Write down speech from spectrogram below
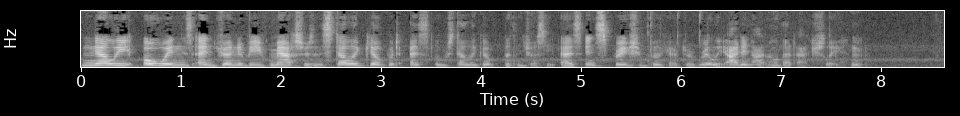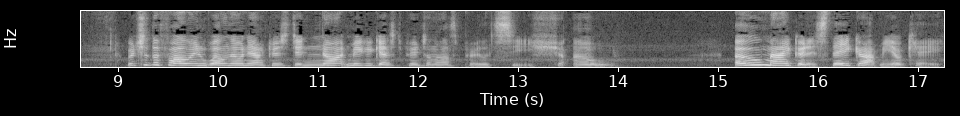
Nellie Owens and Genevieve Masters and Stella Gilbert as oh Stella Gilbert that's interesting as inspiration for the character. Really, I did not know that actually. Hmm. Which of the following well-known actors did not make a guest appearance on The House of Prairie? Let's see. Oh. Oh my goodness, they got me. Okay.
